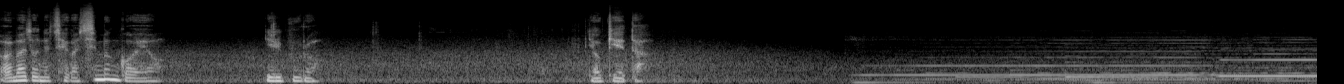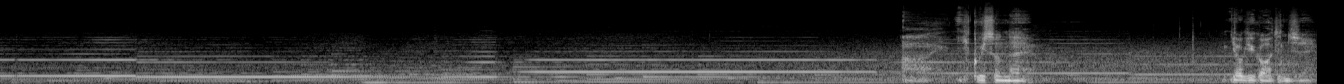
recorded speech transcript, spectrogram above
얼마 전에 제가 심은 거예요. 일부러. 여기에다. 잊고 있었네. 여기가 어딘지.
